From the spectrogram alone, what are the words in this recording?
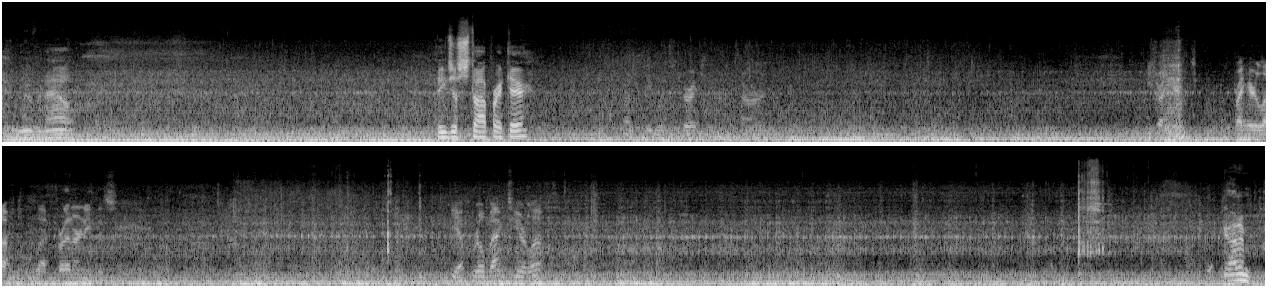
He's moving out. He just stopped right there. Trying to see which direction to turn. He's right here. Right here, left, left, right underneath us. Yep, reel back to your left. Got him.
